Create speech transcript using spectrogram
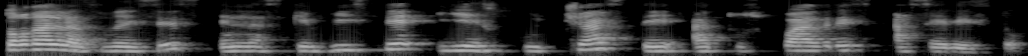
todas las veces en las que viste y escuchaste a tus padres hacer esto.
